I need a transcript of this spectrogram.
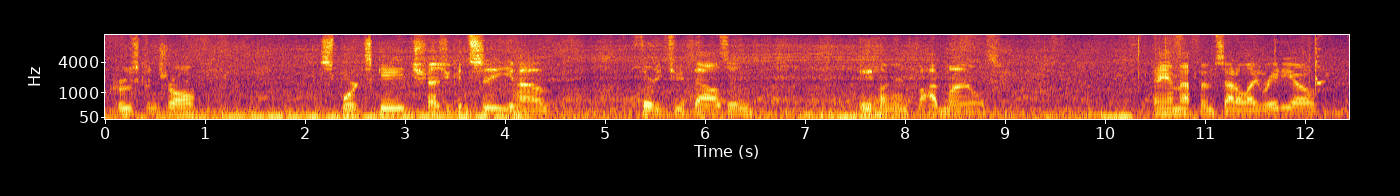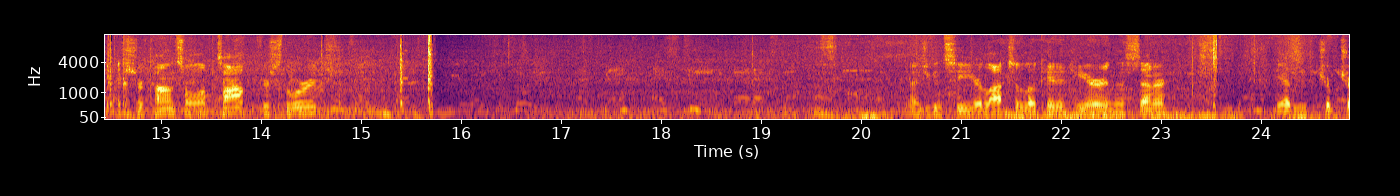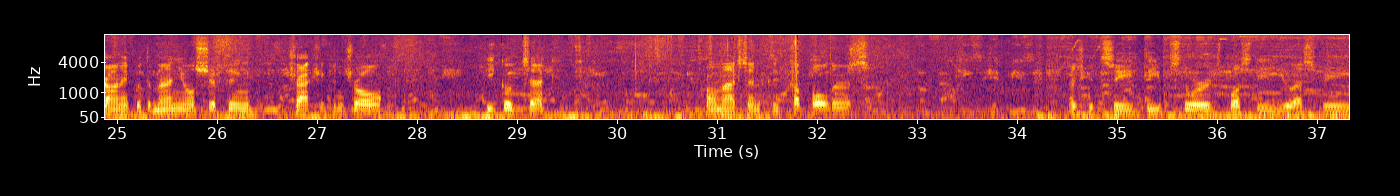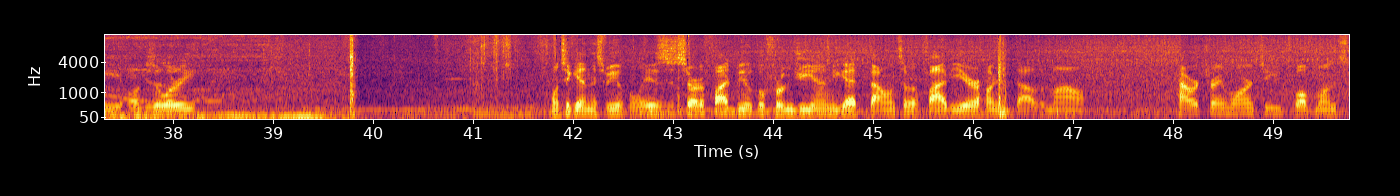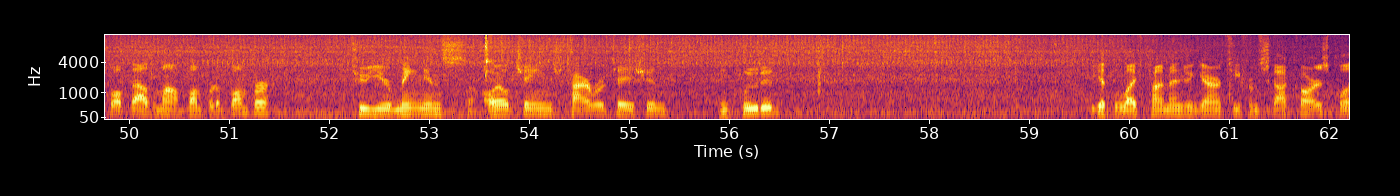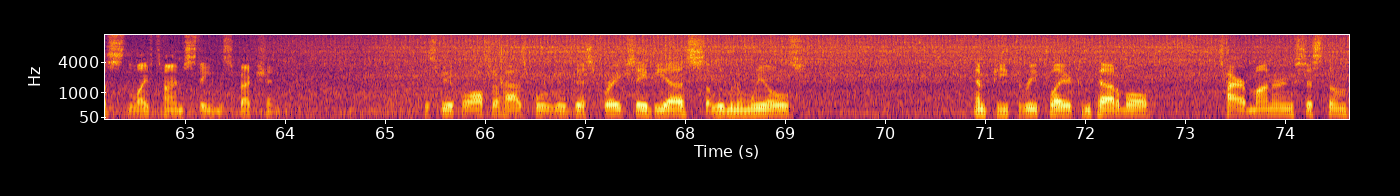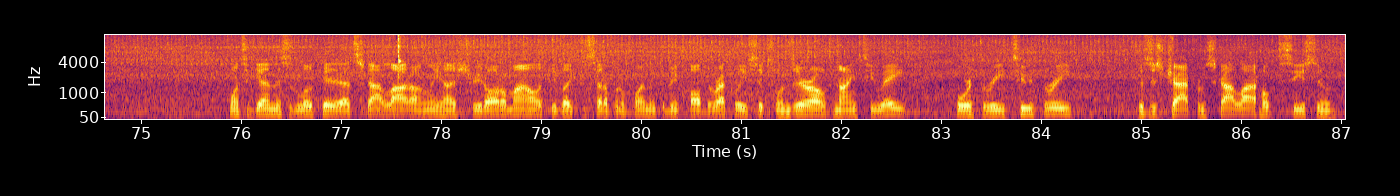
cruise control, sports gauge. As you can see, you have 32,805 miles, AM FM satellite radio, extra console up top for storage. As you can see, your locks are located here in the center. You have the Triptronic with the manual shifting, traction control, Ecotec, chrome accented cup holders. As you can see, deep storage plus the USB auxiliary. Once again, this vehicle is a certified vehicle from GM. You get balance of a five-year, 100,000 mile powertrain warranty, 12 months, 12,000 mile bumper to bumper, two year maintenance, oil change, tire rotation included. You get the lifetime engine guarantee from Scott Cars plus the lifetime state inspection. This vehicle also has four-wheel disc brakes, ABS, aluminum wheels, MP3 player compatible, tire monitoring system, once again, this is located at Scott Lot on Lehigh Street Auto Mile. If you'd like to set up an appointment, you can be called directly, 610-928-4323. This is Chad from Scott Lot. Hope to see you soon.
